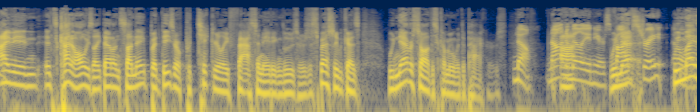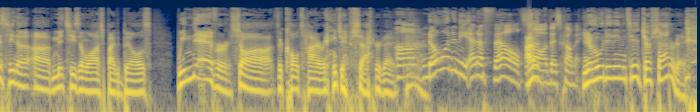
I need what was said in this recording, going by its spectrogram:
I mean, it's kind of always like that on Sunday, but these are particularly fascinating losers, especially because we never saw this coming with the Packers. No, not in a Uh, million years. we Five ne- straight. We No might have seen a, a midseason loss by the Bills. We never saw the Colts hiring Jeff Saturday. Um, no one in the NFL saw this coming. You know who didn't even see it? Jeff Saturday.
